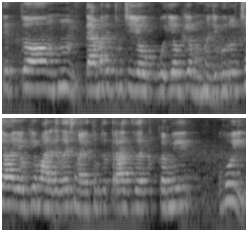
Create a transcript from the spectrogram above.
ते त- त्यामध्ये तुमचे योग योग्य म्हणजे गुरुच्या योग्य मार्गदर्शनाने तुमचा त्रास जर कमी होईल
